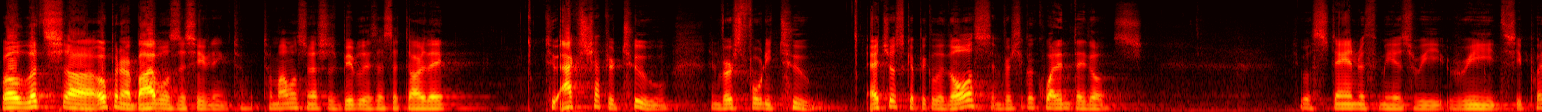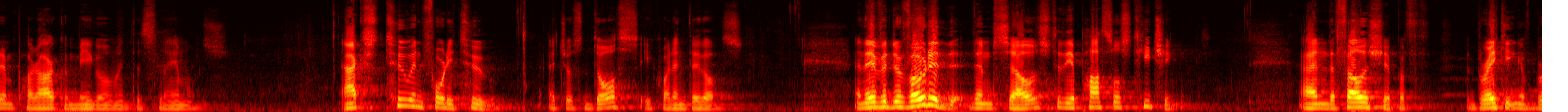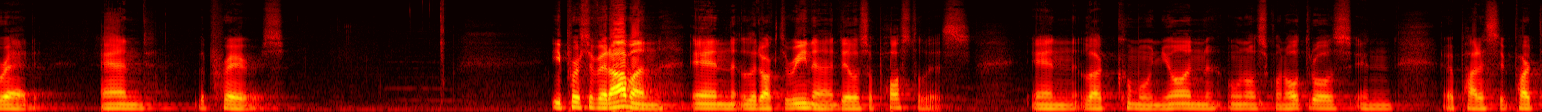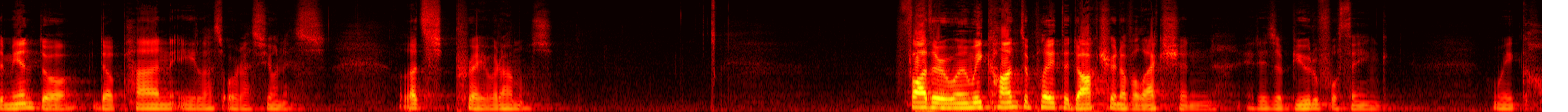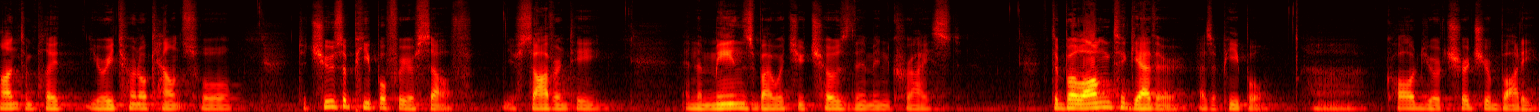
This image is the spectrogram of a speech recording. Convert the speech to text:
Well, let's uh, open our Bibles this evening. Tomamos nuestras Biblias esta tarde to Acts chapter 2 and verse 42. Hechos capítulo 2 and versículo 42. You will stand with me as we read. Si pueden parar conmigo mientras leemos. Acts 2 and 42. Hechos 2 y 42. And they have devoted themselves to the apostles' teaching and the fellowship of the breaking of bread, and the prayers. Y perseveraban en la doctrina de los apóstoles, en la comunión unos con otros, en el partimiento del pan y las oraciones. Let's pray, oramos. Father, when we contemplate the doctrine of election, it is a beautiful thing when we contemplate your eternal counsel to choose a people for yourself, your sovereignty, and the means by which you chose them in Christ. To belong together as a people, uh, called your church your body.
